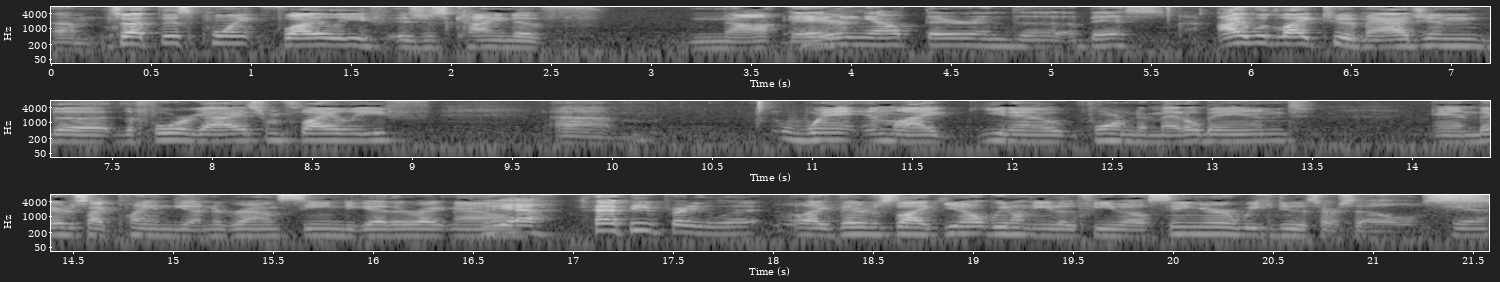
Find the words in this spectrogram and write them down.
Um, so at this point, Flyleaf is just kind of not there. Hanging out there in the abyss. I would like to imagine the the four guys from Flyleaf um, went and like you know formed a metal band, and they're just like playing the underground scene together right now. Yeah, that'd be pretty lit. like they're just like you know we don't need a female singer, we can do this ourselves. Yeah.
